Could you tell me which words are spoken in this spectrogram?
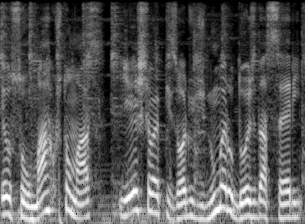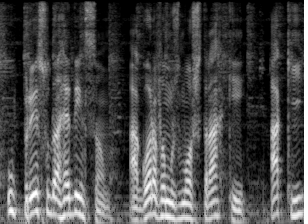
Eu sou o Marcos Tomás e este é o episódio de número 2 da série O Preço da Redenção. Agora vamos mostrar que, aqui,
